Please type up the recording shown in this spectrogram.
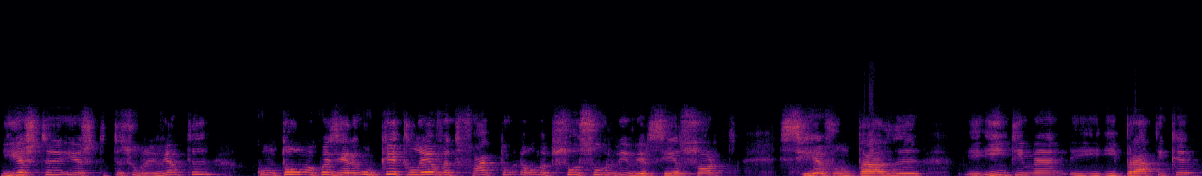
E este, este sobrevivente contou uma coisa, era o que é que leva de facto a uma pessoa a sobreviver, se é a sorte, se é a vontade íntima e, e prática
